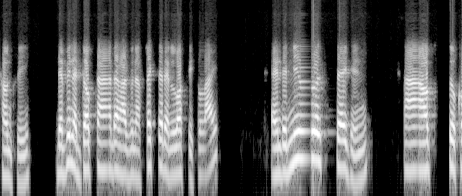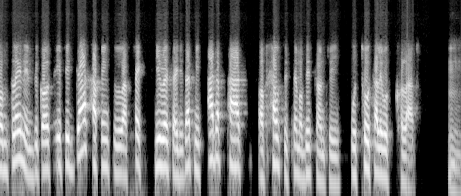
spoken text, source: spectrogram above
country, There's been a doctor that has been affected and lost his life. And the neurosurgeons are also complaining because if it does happen to affect neurosurgeons, that means other parts of health system of this country will totally will collapse. Hmm.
